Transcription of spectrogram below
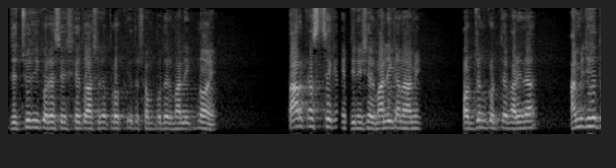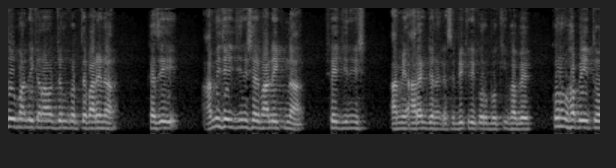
যে চুরি করেছে সে তো আসলে প্রকৃত সম্পদের মালিক নয়। তার কাছ থেকে জিনিসের মালিকানা আমি অর্জন করতে পারি না। আমি যেহেতু মালিকানা অর্জন করতে পারি না, কাজেই আমি যেই জিনিসের মালিক না, সেই জিনিস আমি আরেকজনের কাছে বিক্রি করব কীভাবে? কোনোভাবেই তো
